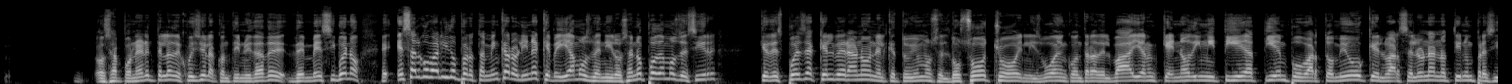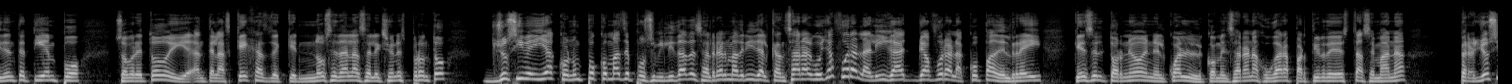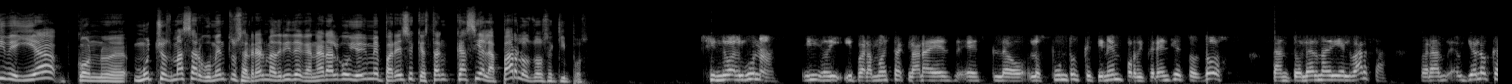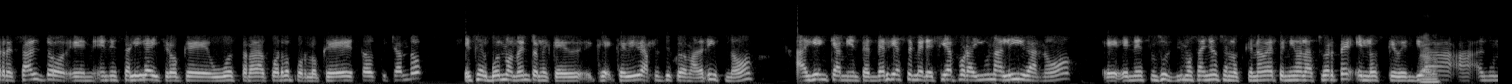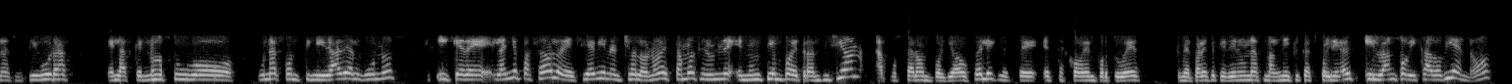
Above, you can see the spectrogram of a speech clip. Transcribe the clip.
o sea, poner en tela de juicio la continuidad de, Messi. Bueno, eh, es algo válido, pero también Carolina que veíamos venir. O sea, no podemos decir que después de aquel verano en el que tuvimos el 2-8 en Lisboa en contra del Bayern, que no dimitía tiempo Bartomeu, que el Barcelona no tiene un presidente tiempo, sobre todo y ante las quejas de que no se dan las elecciones pronto, yo sí veía con un poco más de posibilidades al Real Madrid de alcanzar algo, ya fuera la Liga, ya fuera la Copa del Rey, que es el torneo en el cual comenzarán a jugar a partir de esta semana. Pero yo sí veía con eh, muchos más argumentos al Real Madrid de ganar algo y hoy me parece que están casi a la par los dos equipos sin duda alguna. Y, para muestra clara es, es los puntos que tienen por diferencia estos dos, tanto el Real Madrid y el Barça. Para, yo lo que resalto en, en esta liga, y creo que Hugo estará de acuerdo por lo que he estado escuchando, es el buen momento en el que, que, vive Atlético de Madrid, ¿no? Alguien que a mi entender ya se merecía por ahí una liga, ¿no? Eh, en estos últimos años en los que no había tenido la suerte, en los que vendió a algunas de sus figuras, en las que no tuvo una continuidad de algunos y que de, el año pasado lo decía bien el Cholo, ¿no? Estamos en un, en un tiempo de transición, apostaron por Joao Félix, este, este joven portugués que me parece que tiene unas magníficas cualidades y lo han cobijado bien, ¿no?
